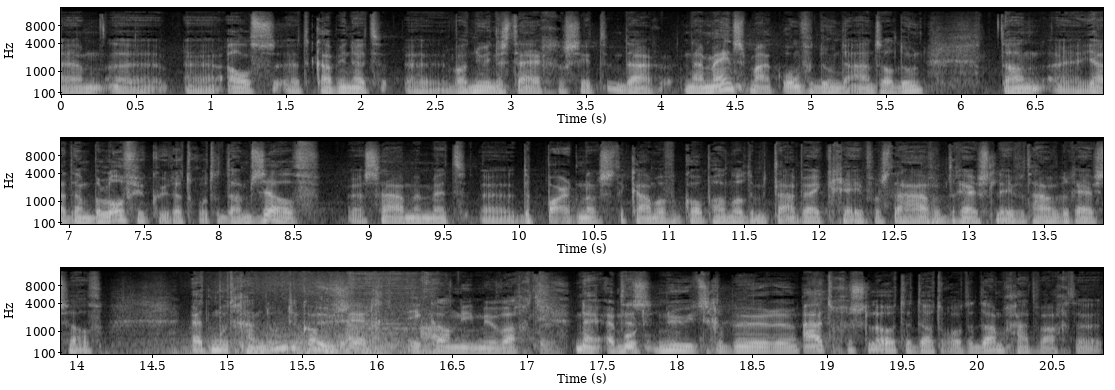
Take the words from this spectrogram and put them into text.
um, uh, uh, als het kabinet uh, wat nu in de stijger zit... daar naar mijn smaak onvoldoende aan zal doen... dan, uh, ja, dan beloof ik u dat Rotterdam zelf... Uh, samen met de partners, de Kamer van Koophandel... de metaalwerkgevers, de havenbedrijfsleven, het havenbedrijf zelf... het moet gaan doen. U zegt, ik kan niet meer wachten. Nee, er moet nu iets gebeuren. Uitgesloten dat Rotterdam gaat wachten.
